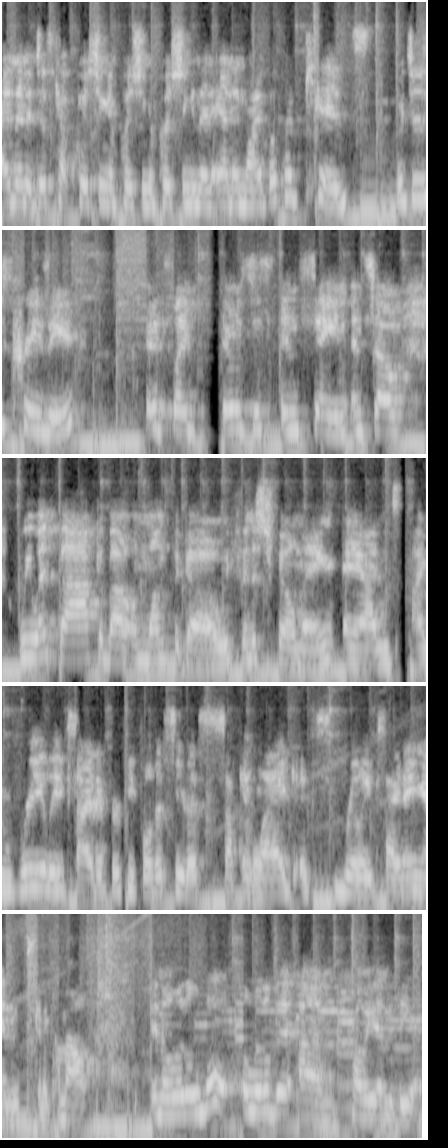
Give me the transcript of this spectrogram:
and then it just kept pushing and pushing and pushing. And then Anna and I both had kids, which is crazy it's like it was just insane. And so we went back about a month ago. We finished filming, and I'm really excited for people to see this second leg. It's really exciting, and it's going to come out in a little bit, a little bit, um, probably the end of the year.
